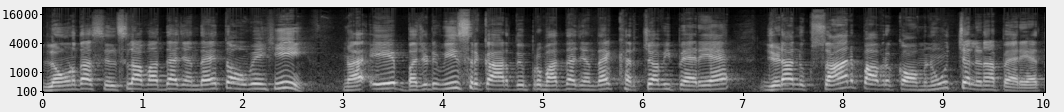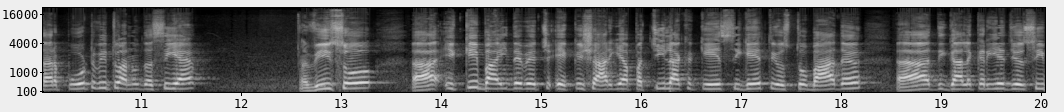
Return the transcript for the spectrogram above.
ਲਾਉਣ ਦਾ ਸਿਲਸਿਲਾ ਵੱਧਦਾ ਜਾਂਦਾ ਹੈ ਤਾਂ ਉਵੇਂ ਹੀ ਇਹ ਬਜਟ ਵੀ ਸਰਕਾਰ ਦੇ ਉੱਪਰ ਵੱਧਦਾ ਜਾਂਦਾ ਹੈ ਖਰਚਾ ਵੀ ਪੈ ਰਿਹਾ ਹੈ ਜਿਹੜਾ ਨੁਕਸਾਨ ਪਾਵਰਕਾਮ ਨੂੰ ਝੱਲਣਾ ਪੈ ਰਿਹਾ ਹੈ। ਤਾਂ ਰਿਪੋਰਟ ਵੀ ਤੁਹਾਨੂੰ ਦੱਸੀ ਹੈ 2021-22 ਦੇ ਵਿੱਚ 1.25 ਲੱਖ ਕੇਸ ਸੀਗੇ ਤੇ ਉਸ ਤੋਂ ਬਾਅਦ ਦੀ ਗੱਲ ਕਰੀਏ ਜੇ ਅਸੀਂ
